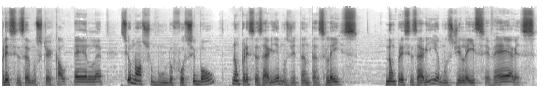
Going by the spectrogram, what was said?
precisamos ter cautela. Se o nosso mundo fosse bom, não precisaríamos de tantas leis, não precisaríamos de leis severas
